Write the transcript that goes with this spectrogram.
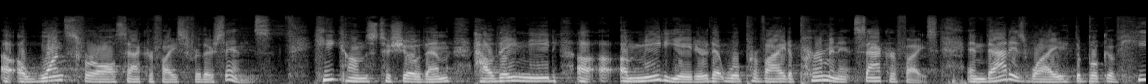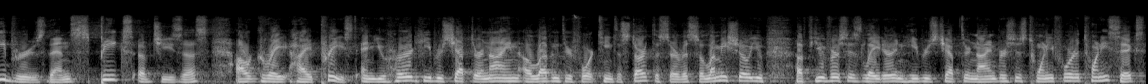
a, a once for all sacrifice for their sins. He comes to show them how they need a, a, mediator that will provide a permanent sacrifice. And that is why the book of Hebrews then speaks of Jesus, our great high priest. And you heard Hebrews chapter 9, 11 through 14 to start the service. So let me show you a few verses later in Hebrews chapter 9, verses 24 to 26.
